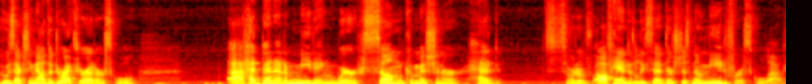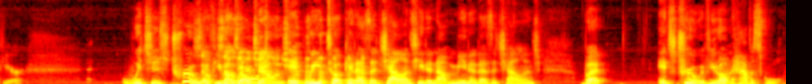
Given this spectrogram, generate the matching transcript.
who's actually now the director at our school, uh, had been at a meeting where some commissioner had sort of offhandedly said there's just no need for a school out here which is true. So, if you sounds like a challenge. it, we took it as a challenge. He did not mean it as a challenge, but it's true. If you don't have a school,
